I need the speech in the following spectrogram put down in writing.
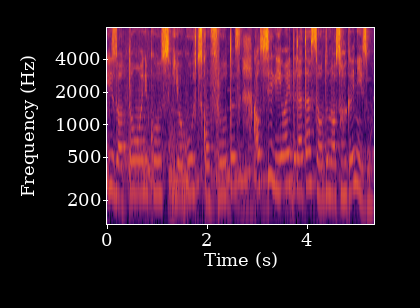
isotônicos e iogurtes com frutas auxiliam a hidratação do nosso organismo.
